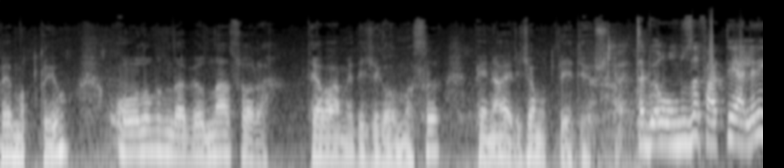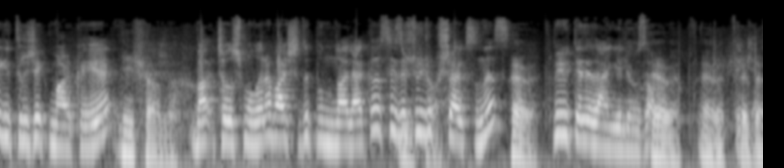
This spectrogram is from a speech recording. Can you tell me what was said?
ve mutluyum. Oğlumun da bundan sonra devam edecek olması beni ayrıca mutlu ediyor. Evet, tabii oğlunuza farklı yerlere getirecek markayı. İnşallah. Ba- çalışmalara başladık bununla alakalı. Siz üçüncü İnşallah. kuşaksınız. Evet. Büyük dededen geliyor o zaman. Evet, evet Peki. dedem.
